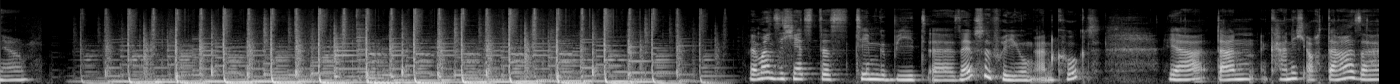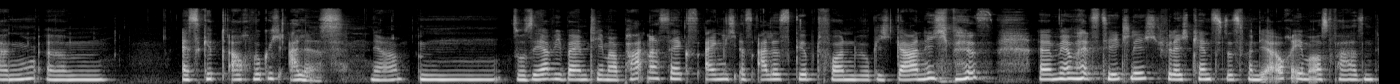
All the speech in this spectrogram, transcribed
Ja. Wenn man sich jetzt das Themengebiet äh, Selbstbefriedigung anguckt, ja, dann kann ich auch da sagen, ähm, es gibt auch wirklich alles. Ja, mm, so sehr wie beim Thema Partnersex eigentlich es alles gibt, von wirklich gar nicht bis äh, mehrmals täglich. Vielleicht kennst du das von dir auch eben aus Phasen.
